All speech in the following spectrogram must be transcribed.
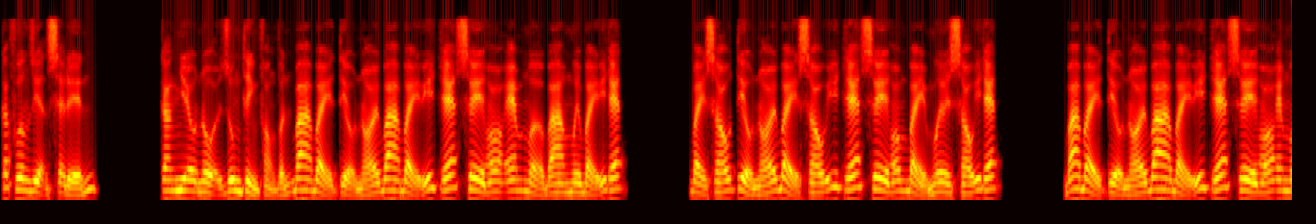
các phương diện sẽ đến. Càng nhiều nội dung thỉnh phỏng vấn 37 tiểu nói 37 XSCOM 37 XS. 76 tiểu nói 76 XSCOM 76 XS. 37 tiểu nói 37 XSCOM.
